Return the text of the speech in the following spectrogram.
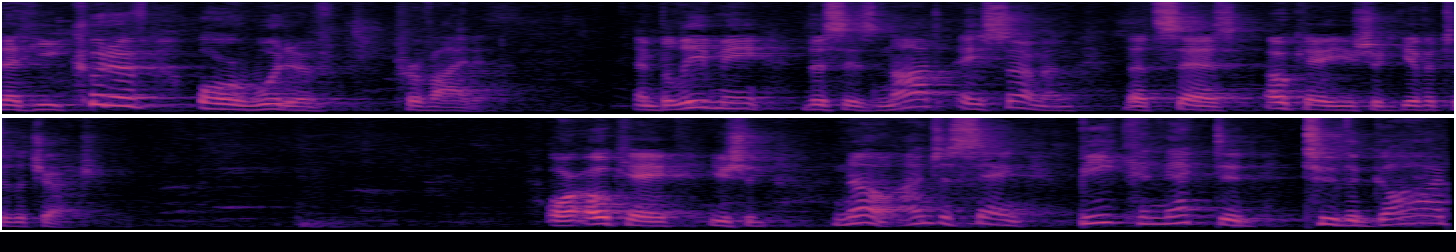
that He could have or would have provided. And believe me, this is not a sermon that says, okay, you should give it to the church. Or, okay, you should. No, I'm just saying, be connected to the God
